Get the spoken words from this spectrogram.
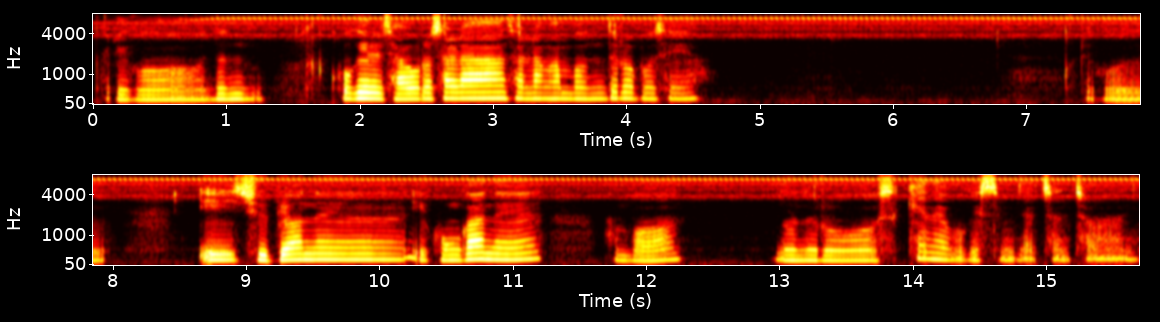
그리고 눈, 고개를 좌우로 살랑살랑 한번 흔들어 보세요. 그리고 이 주변을, 이 공간을 한번 눈으로 스캔해 보겠습니다. 천천히.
